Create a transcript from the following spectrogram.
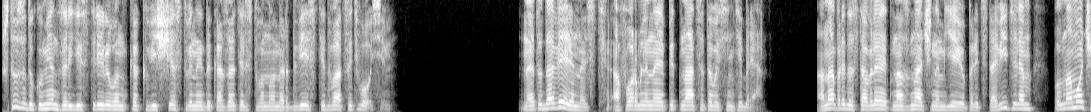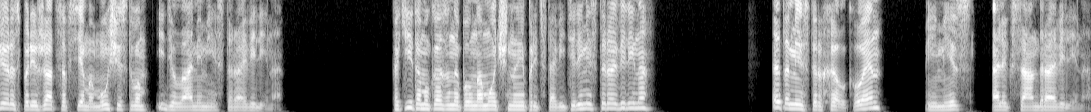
что за документ зарегистрирован как вещественное доказательство номер 228?» «Это доверенность, оформленная 15 сентября. Она предоставляет назначенным ею представителям полномочия распоряжаться всем имуществом и делами мистера Авелина. Какие там указаны полномочные представители мистера Авелина? Это мистер Хелл Коэн и мисс Александра Авелина.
